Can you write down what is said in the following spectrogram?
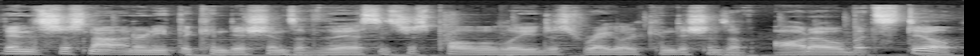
then it's just not underneath the conditions of this. It's just probably just regular conditions of auto but still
